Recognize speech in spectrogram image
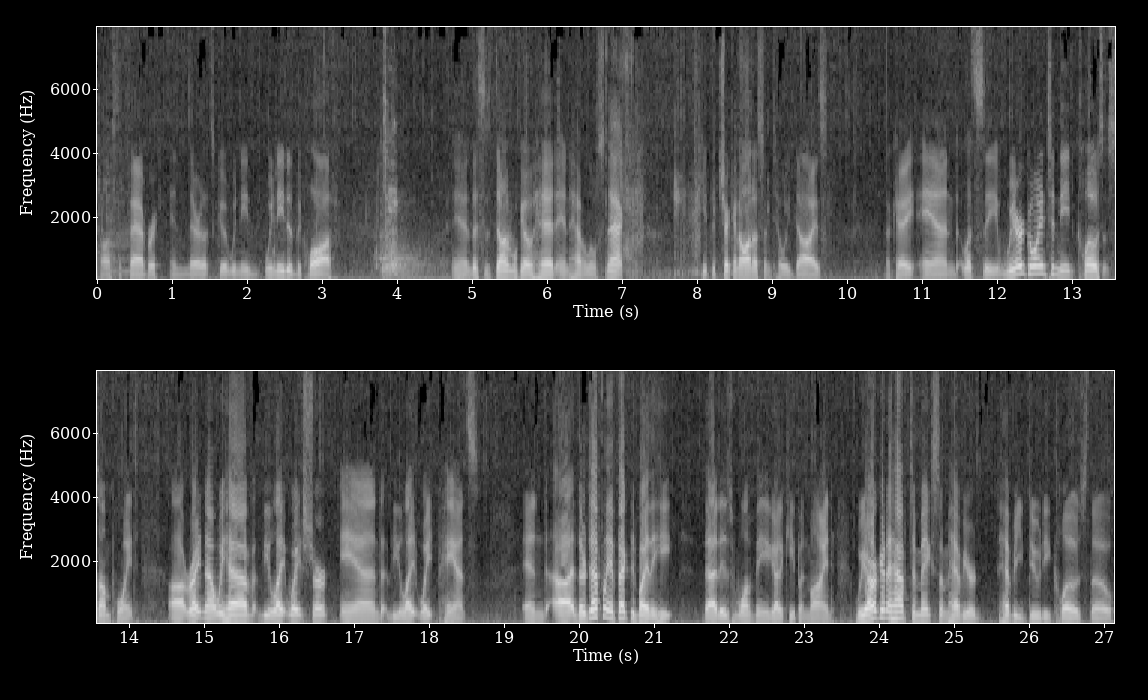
Toss the fabric in there. That's good. We need we needed the cloth. And this is done. We'll go ahead and have a little snack. Keep the chicken on us until he dies. Okay, and let's see. We're going to need clothes at some point. Uh, right now we have the lightweight shirt and the lightweight pants. And uh, they're definitely affected by the heat. That is one thing you got to keep in mind. We are going to have to make some heavier, heavy-duty clothes, though.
